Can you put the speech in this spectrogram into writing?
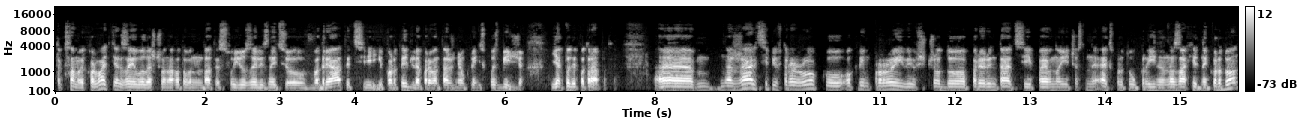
так само і Хорватія заявила, що вона готова надати свою залізницю в Адріатиці і порти для перевантаження українського збіжжя. Як туди потрапити? Е, На жаль, ці півтора року, окрім проривів щодо переорієнтації певної частини експорту України на західний кордон,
